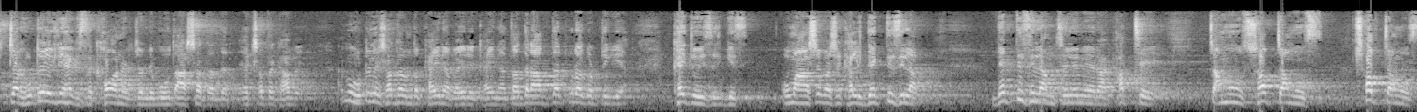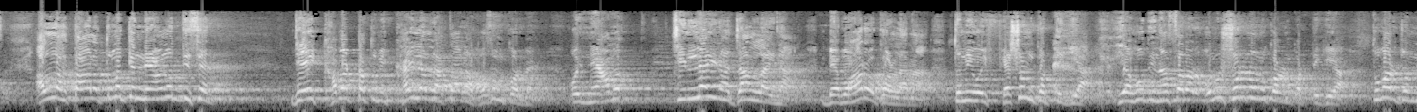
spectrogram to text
স্টার হোটেলে নিয়ে গেছে খাওয়ানোর জন্য, বহুত আশা তাদের, একসাথে খাবে। আমি হোটেলে সাধারণত খাই না, বাইরে খাই না, তাদের আবদার পুরা করতে গিয়া খাইতে হয়েছে গেছি। ওমা আশেপাশে খালি দেখতেছিলাম। দেখতেছিলাম ছেলে মেয়েরা খাচ্ছে, চামচ, সব চামচ সব চামচ। আল্লাহ তাহলে তোমাকে নেয়ামত দিছেন যে এই খাবারটা তুমি খাইলে আল্লাহ তাহলে হজম করবেন। ওই নেয়ামত চিনলাই না, জানলাই না, ব্যবহারও করলা না। তুমি ওই ফ্যাশন করতে গিয়া ইয়াহুদ্দিন আসার অনুসরণ অনুকরণ করতে গিয়া, তোমার জন্য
